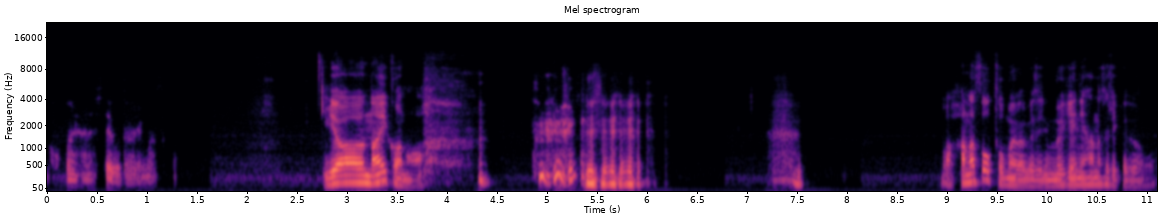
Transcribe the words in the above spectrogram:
他に話したいことありますか？いやー、ないかな。まあ、話そうと思えば別に無限に話せるけど。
